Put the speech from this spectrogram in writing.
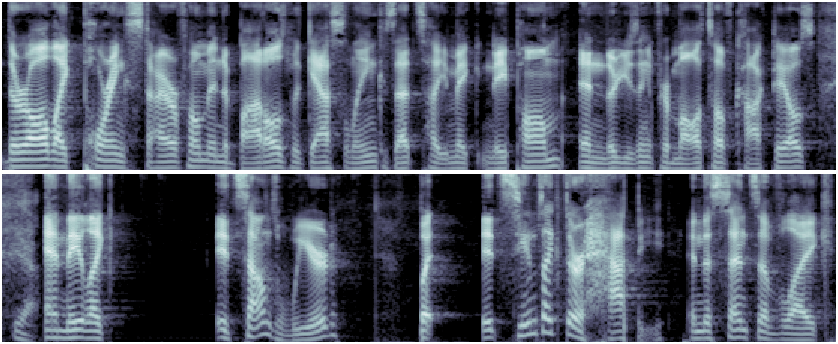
They're all like pouring styrofoam into bottles with gasoline because that's how you make napalm and they're using it for Molotov cocktails. Yeah. And they like it sounds weird, but it seems like they're happy in the sense of like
